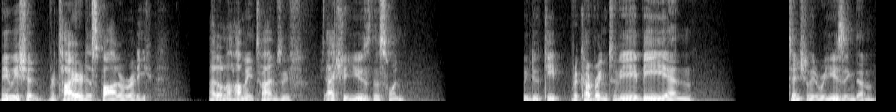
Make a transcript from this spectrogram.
Maybe we should retire this pod already. I don't know how many times we've actually used this one. We do keep recovering to VAB and potentially reusing them.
